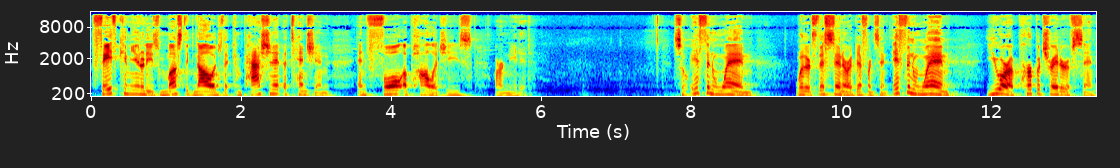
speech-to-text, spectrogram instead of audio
faith communities must acknowledge that compassionate attention and full apologies are needed. So, if and when, whether it's this sin or a different sin, if and when you are a perpetrator of sin,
